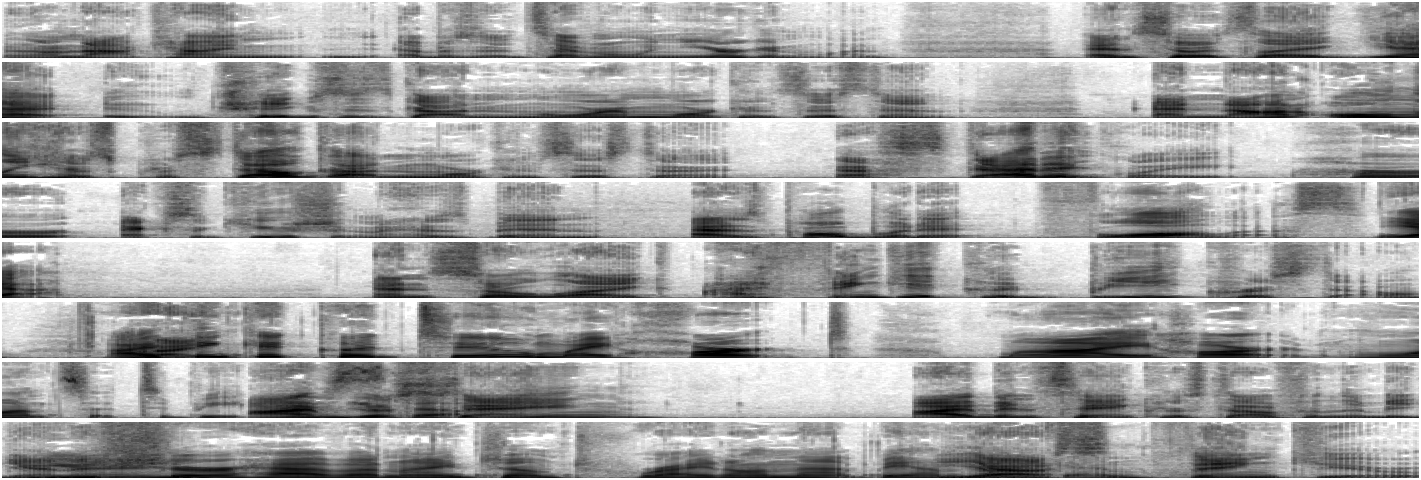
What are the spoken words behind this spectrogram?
I'm not counting episode seven when Jurgen won. And so it's like, yeah, Chigs has gotten more and more consistent. And not only has Crystelle gotten more consistent aesthetically, her execution has been, as Paul put it, flawless. Yeah. And so, like, I think it could be Crystelle. I think I, it could too. My heart, my heart wants it to be. I'm just saying. I've been saying Crystelle from the beginning. You sure have, and I jumped right on that bandwagon. Yes, thank you.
